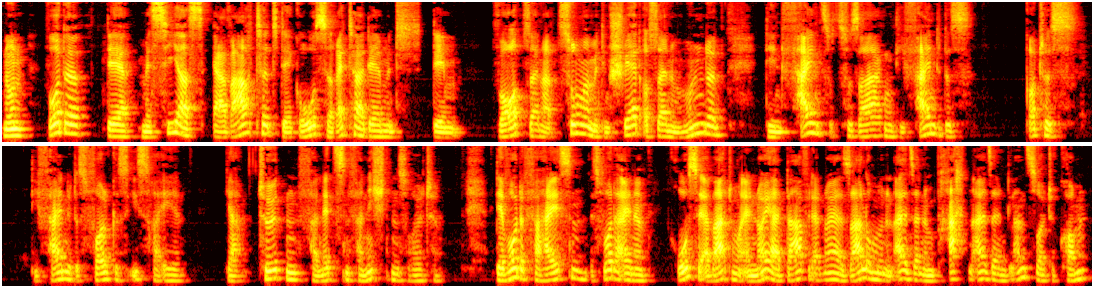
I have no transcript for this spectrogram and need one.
Nun wurde der Messias erwartet, der große Retter, der mit dem Wort seiner Zunge, mit dem Schwert aus seinem Munde den Feind sozusagen, die Feinde des Gottes, die Feinde des Volkes Israel ja, töten, vernetzen, vernichten sollte. Der wurde verheißen, es wurde eine große Erwartung, ein neuer David, ein neuer Salomon in all seinem Pracht, in all seinem Glanz sollte kommen.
